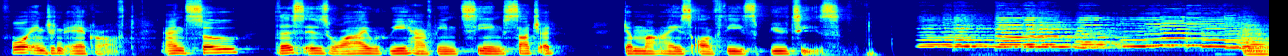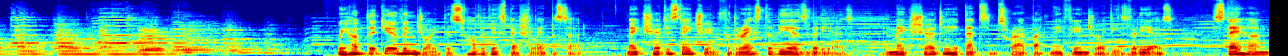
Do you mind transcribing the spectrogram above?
four engined aircraft, and so this is why we have been seeing such a demise of these beauties. We hope that you have enjoyed this holiday special episode. Make sure to stay tuned for the rest of the year's videos and make sure to hit that subscribe button if you enjoyed these videos. Stay home,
